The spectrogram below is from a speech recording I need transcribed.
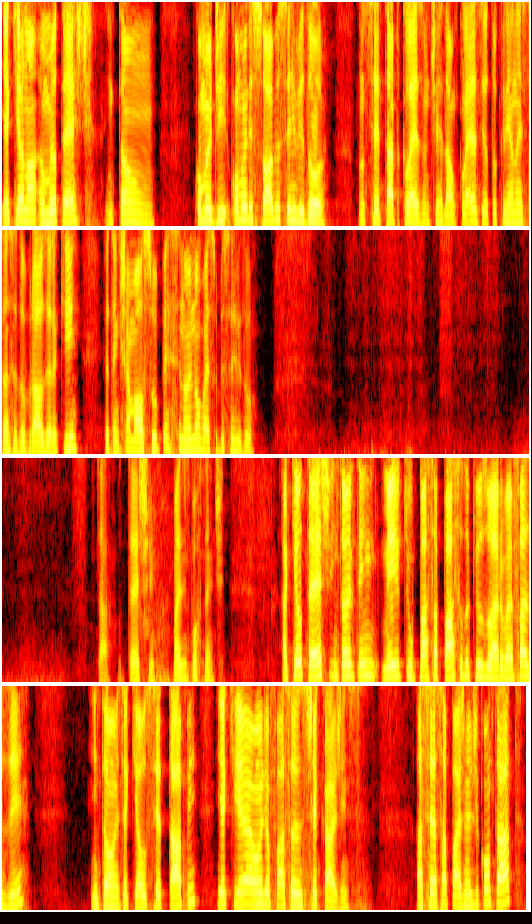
E aqui é o meu teste. Então, como, eu, como ele sobe o servidor no setup class, no teardown class, e eu estou criando a instância do browser aqui, eu tenho que chamar o super, senão ele não vai subir o servidor. Tá, o teste mais importante. Aqui é o teste, então ele tem meio que o passo a passo do que o usuário vai fazer. Então esse aqui é o setup e aqui é onde eu faço as checagens. Acesso à página de contato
